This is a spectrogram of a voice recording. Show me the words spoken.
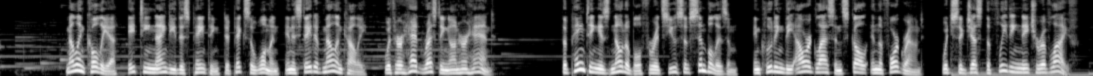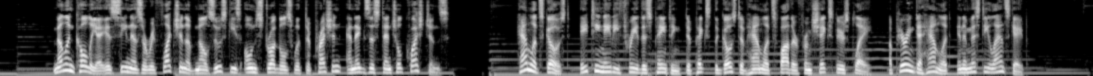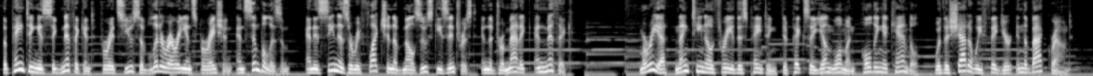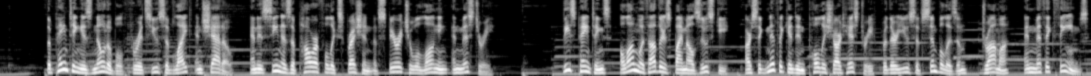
Melancholia, 1890 This painting depicts a woman in a state of melancholy, with her head resting on her hand. The painting is notable for its use of symbolism, including the hourglass and skull in the foreground, which suggest the fleeting nature of life. Melancholia is seen as a reflection of Malczewski's own struggles with depression and existential questions. Hamlet's Ghost, 1883 This painting depicts the ghost of Hamlet's father from Shakespeare's play, appearing to Hamlet in a misty landscape. The painting is significant for its use of literary inspiration and symbolism, and is seen as a reflection of Malczewski's interest in the dramatic and mythic. Maria, 1903 This painting depicts a young woman holding a candle, with a shadowy figure in the background. The painting is notable for its use of light and shadow, and is seen as a powerful expression of spiritual longing and mystery. These paintings, along with others by Malczewski, are significant in Polish art history for their use of symbolism, drama, and mythic themes.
